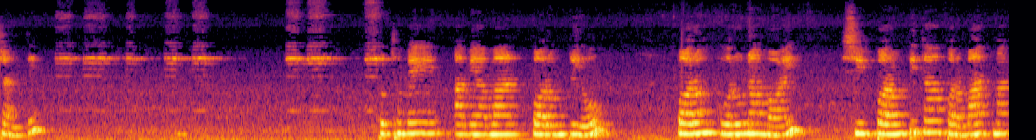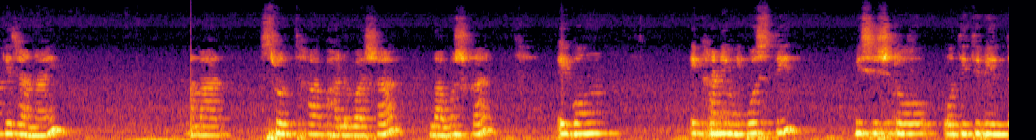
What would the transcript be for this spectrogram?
শান্তি। প্রথমে আমি আমার পরম প্রিয়, পরম করুণাময় শিব পরমপিতা পরমাত্মাকে জানাই আমার শ্রদ্ধা, ভালোবাসা, নমস্কার এবং এখানে উপস্থিত বিশিষ্ট অতিথিবৃন্দ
